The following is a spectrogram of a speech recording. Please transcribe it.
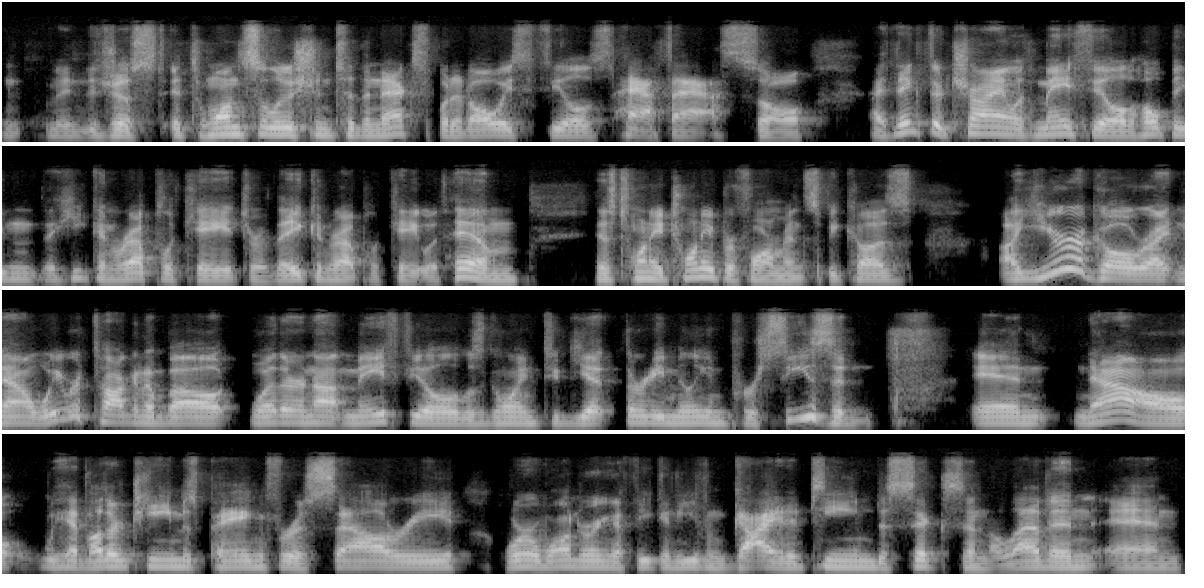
it just it's one solution to the next, but it always feels half-assed. So I think they're trying with Mayfield, hoping that he can replicate or they can replicate with him his 2020 performance because a year ago right now we were talking about whether or not Mayfield was going to get 30 million per season and now we have other teams paying for his salary. We're wondering if he can even guide a team to six and eleven. And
